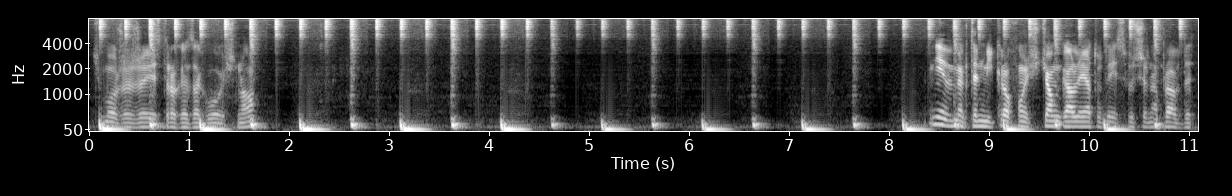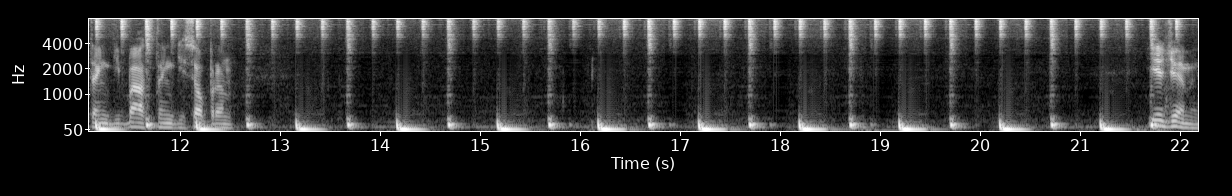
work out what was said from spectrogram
Być może, że jest trochę za głośno. Nie wiem jak ten mikrofon ściąga, ale ja tutaj słyszę naprawdę tęgi bas, tęgi sopran. Jedziemy.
